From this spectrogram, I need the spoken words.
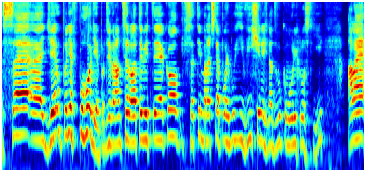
se eh, děje úplně v pohodě, protože v rámci relativity jako se ty mračné pohybují výše než nad zvukovou rychlostí, ale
